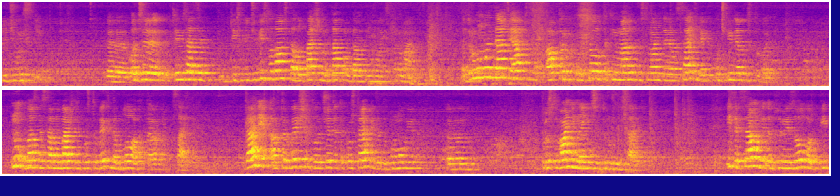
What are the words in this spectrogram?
ключових слів. Е, Отже, оптимізація під ключові слова стала першим етапом даного експерименту. На другому етапі автор, використовував такий метод просування сайтів, як купівля постових. Ну, власне, саме верхніх постових на блогах та сайтах. Далі автор вирішив отримати також трафік за допомогою е, просування на інших дружніх сайтів. І так само він оптимізовував під,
